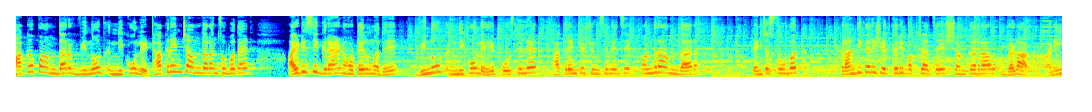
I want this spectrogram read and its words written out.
माकप आमदार विनोद निकोले ठाकरेंच्या आमदारांसोबत आहेत. आय टी सी ग्रँड हॉटेलमध्ये विनोद निकोले हे पोहोचलेले आहेत. ठाकरेंच्या शिवसेनेचे पंधरा आमदार त्यांच्यासोबत क्रांतिकारी शेतकरी पक्षाचे शंकरराव गडाख आणि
